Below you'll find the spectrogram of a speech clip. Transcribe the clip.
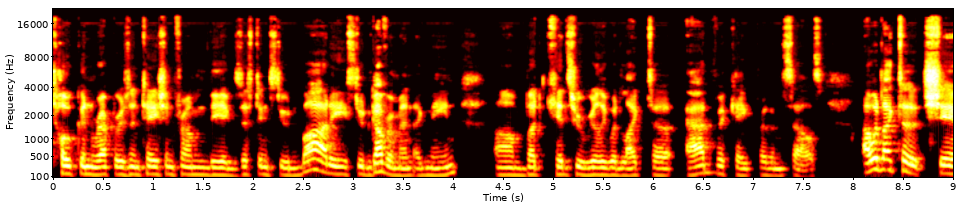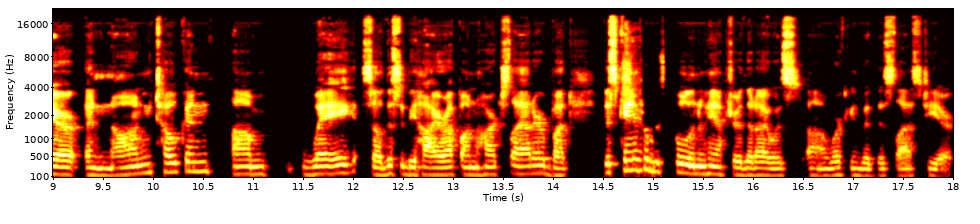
token representation from the existing student body, student government. I mean, um, but kids who really would like to advocate for themselves. I would like to share a non-token um, way. So this would be higher up on the Hart's ladder, but this came from a school in New Hampshire that I was uh, working with this last year.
